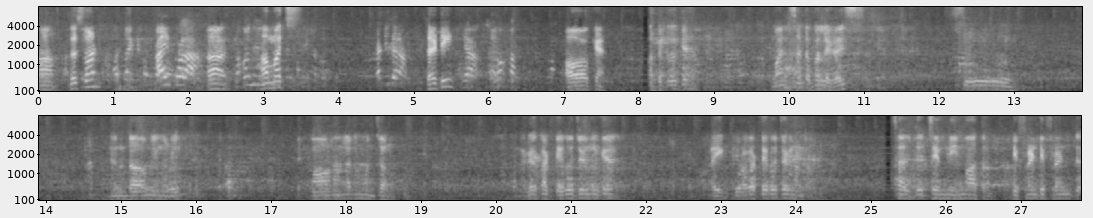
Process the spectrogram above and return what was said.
ಹಾಂ. ದಸ್ ಒನ್ ಹಾಂ. How much thirty okay market okay one set ಅಪ್ಪಲ್ಲೇ ಗೈಸ್ ಸೊ ಎಂದ ಮೀನುಗಳು? ಕಾವನಲ್ಲ ನಮ್ಮ ಮುಂಚನು ನನಗೆ ಕಟ್ಟೆದು ಜೀವನಕ್ಕೆ അങ്ങനെ അങ്ങനെയൊക്കെ കട്ട് ചെയ്ത് വെച്ചേക്കുന്നുണ്ടോ സ്ഥലത്ത് ചെമ്മീൻ മാത്രം. ഡിഫറെന്റ് ഡിഫറെന്റ്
